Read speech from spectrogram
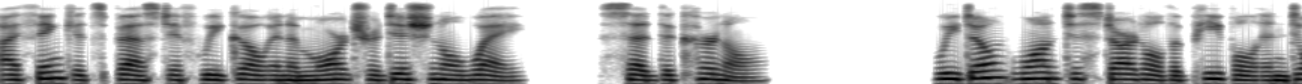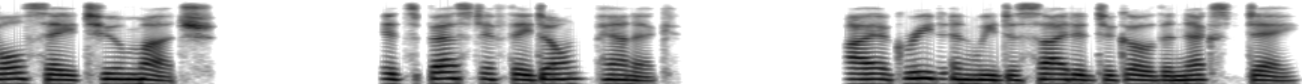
I think it's best if we go in a more traditional way, said the colonel. We don't want to startle the people in Dulce too much. It's best if they don't panic. I agreed and we decided to go the next day,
